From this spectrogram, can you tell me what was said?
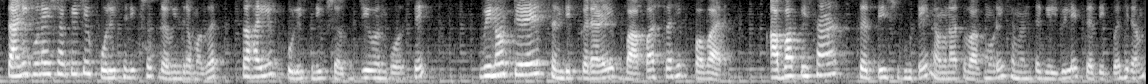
स्थानिक गुन्हे शाखेचे पोलीस निरीक्षक रवींद्र मगर सहाय्यक पोलीस निरीक्षक जीवन बोरसे विनोद टिळे संदीप कडाळे बापासाहेब पवार आबा पिसाळ सतीश घुटे नवनाथ वाघमोडे हेमंत गिलबिले प्रदीप बहिरम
